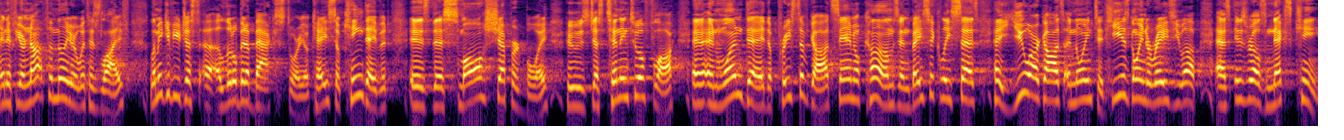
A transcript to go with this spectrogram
And if you're not familiar with his life, let me give you just a, little bit of backstory, okay? So, King David is this small shepherd boy who's just tending to a flock. And, and one day, the priest of God, Samuel, comes and basically says, Hey, you are God's anointed. He is going to raise you up as Israel's next king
